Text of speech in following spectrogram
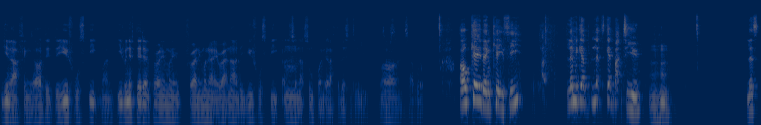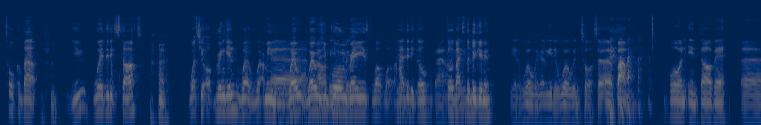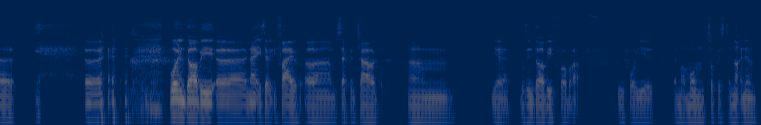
you know how things are. The, the youth will speak, man. Even if they don't throw any money throw any money at it right now, the youth will speak, and mm. so at some point they'll have to listen to the youth. 'cause that's, Alright. that's how it works. Okay then, KC. Let me get. Let's get back to you. Mm-hmm. Let's talk about you. Where did it start? What's your upbringing? Where, where I mean, Uh, where where was you born, quick- raised? What what? How did it go? Right, go back to the quick- beginning. Yeah, the whirlwind. Let me get the whirlwind tour. So, uh, bam, born in Derby. Uh, yeah. Uh, born in Derby, uh, 1975. Um, second child. Um, yeah, was in Derby for about three, four years. Then my mom took us to Nottingham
